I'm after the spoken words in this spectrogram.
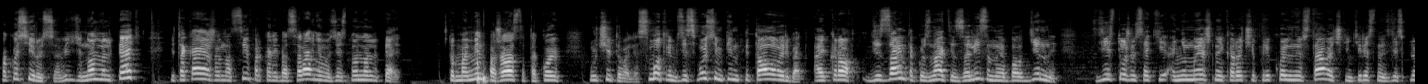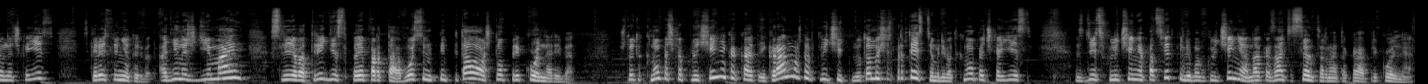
Фокусируйся. Видите, 005. И такая же у нас циферка, ребят, сравниваю здесь 005 чтобы момент, пожалуйста, такой учитывали. Смотрим, здесь 8 пин питалово, ребят. iCraft дизайн такой, знаете, зализанный, обалденный. Здесь тоже всякие анимешные, короче, прикольные вставочки. Интересно, здесь пленочка есть? Скорее всего, нету, ребят. Один HDMI, слева 3 дисплей порта. 8 пин питалова, что прикольно, ребят. Что это, кнопочка включения какая-то? Экран можно включить? Ну, то мы сейчас протестим, ребят. Кнопочка есть здесь включение подсветки, либо выключение. Она, знаете, сенсорная такая, прикольная.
